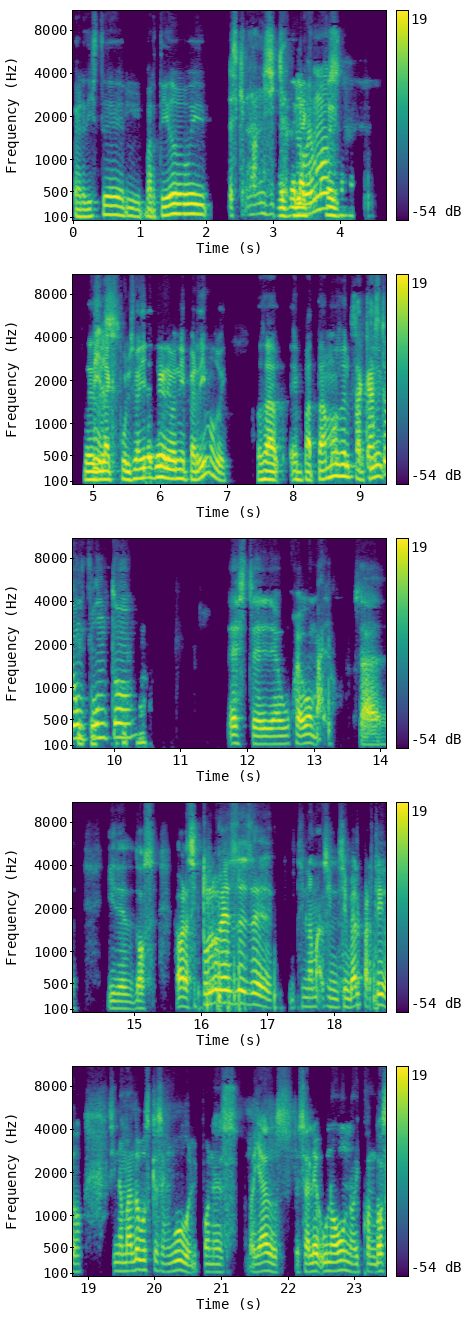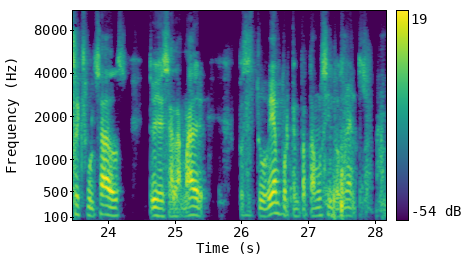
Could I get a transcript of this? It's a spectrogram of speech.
perdiste el partido, güey. es que no, ni siquiera Desde lo vemos. desde, desde la expulsión ya digo, ni perdimos, güey. O sea, empatamos el partido sacaste un que, que- punto este, de un juego malo. Sea, y de dos. Ahora, si tú lo ves desde, sin, sin, sin ver el partido, si nada más lo buscas en Google y pones rayados, te sale 1-1 y con dos expulsados, tú dices a la madre, pues estuvo bien porque empatamos sin dos menos. Ah.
